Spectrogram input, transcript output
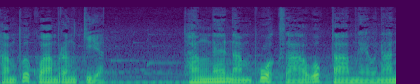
ธรรมเพื่อความรังเกียจ ทั้งแนะนำพวกสาวกตามแนวนั้น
